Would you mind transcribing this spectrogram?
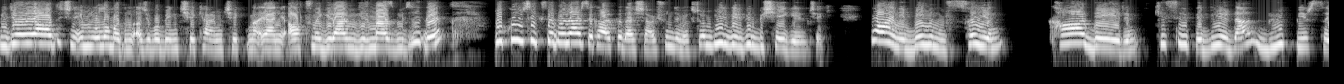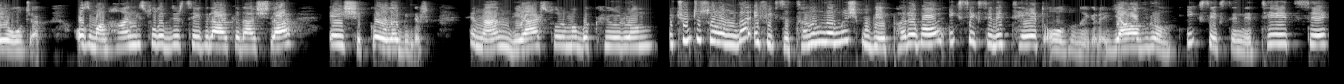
videoya aldığı için emin olamadım. Acaba beni çeker mi çekmez yani altına girer mi girmez mi diye de 9'u 8'e bölersek arkadaşlar şunu demek istiyorum. 1 virgül bir şey gelecek. Yani benim sayım K değerim kesinlikle birden büyük bir sayı olacak. O zaman hangisi olabilir sevgili arkadaşlar? E şıkkı olabilir. Hemen diğer soruma bakıyorum. Üçüncü sorumda fx'i tanımlamış. Bu bir parabol. x ekseni teğet olduğuna göre yavrum x ekseni teğet ise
